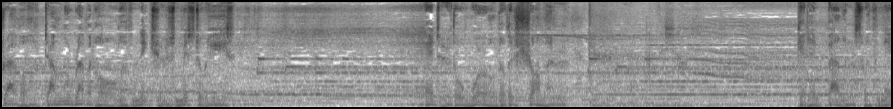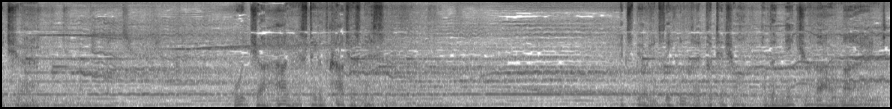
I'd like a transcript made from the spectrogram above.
Travel down the rabbit hole of nature's mysteries. Enter the world of the shaman. Get in balance with nature. Reach a higher state of consciousness. Experience the infinite potential of the nature of our mind.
